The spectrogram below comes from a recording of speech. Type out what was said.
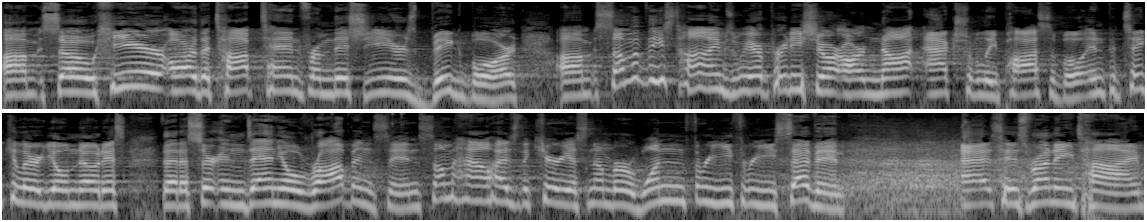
Um, so here are the top 10 from this year's big board. Um, some of these times we are pretty sure are not actually possible. In particular, you'll notice that a certain Daniel Robinson somehow has the curious number 1337 as his running time.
